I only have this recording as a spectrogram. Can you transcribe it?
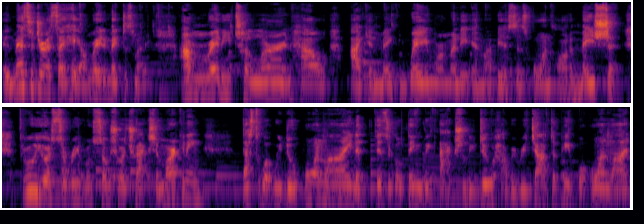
and Messenger and say, "Hey, I'm ready to make this money. I'm ready to learn how I can make way more money in my business on automation through your cerebral social attraction marketing." That's what we do online, the physical thing we actually do, how we reach out to people online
